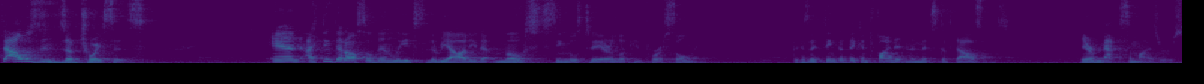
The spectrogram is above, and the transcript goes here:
thousands of choices. And I think that also then leads to the reality that most singles today are looking for a soulmate because they think that they can find it in the midst of thousands. They are maximizers.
